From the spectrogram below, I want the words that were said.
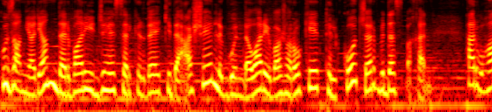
کوزانیاریان دەرباری جهێ سەرکردەیەکی داعشێ لە گوندەواری باژارۆکێ تلکۆچەر بدەست بخەن هەروەها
